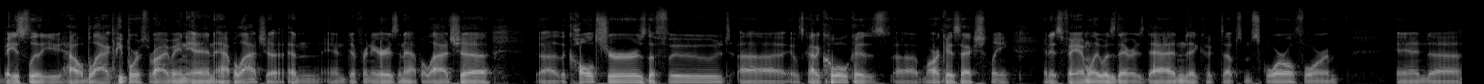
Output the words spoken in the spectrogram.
basically how black people are thriving in Appalachia and, and different areas in Appalachia, uh, the cultures, the food. Uh, it was kind of cool because uh, Marcus actually and his family was there, his dad, and they cooked up some squirrel for him. And uh,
